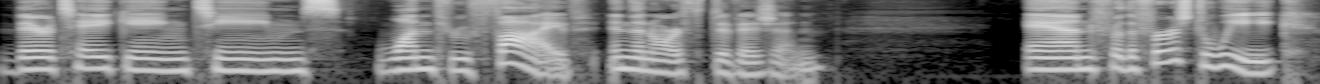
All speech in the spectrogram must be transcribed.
they're taking teams one through five in the North Division. And for the first week,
